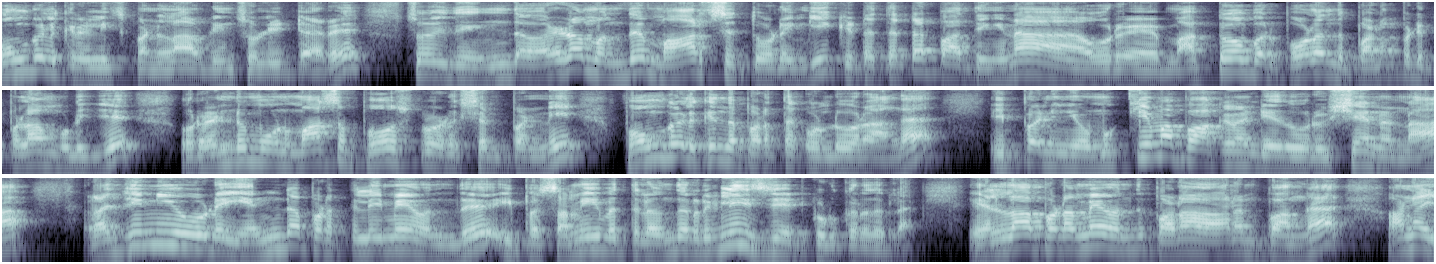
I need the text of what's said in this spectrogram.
பொங்கலுக்கு ரிலீஸ் பண்ணலாம் அப்படின்னு சொல்லிட்டாரு. ஸோ இது இந்த வருடம் வந்து மார்ச் தொடங்கி கிட்டத்தட்ட பார்த்தீங்கன்னா ஒரு அக்டோபர் போல் இந்த படப்பிடிப்புலாம் முடிஞ்சு ஒரு ரெண்டு மூணு மாதம் போஸ்ட் ப்ரொடக்ஷன் பண்ணி பொங்கலுக்கு இந்த படத்தை கொண்டு வராங்க. இப்போ நீங்கள் முக்கியமாக பார்க்க வேண்டியது ஒரு விஷயம் என்னென்னா ரஜினியோட எந்த படத்துலையுமே வந்து இப்போ சமீபத்தில் வந்து ரிலீஸ் டேட் கொடுக்கறது எல்லா படமே வந்து படம் ஆரம்பிப்பாங்க. ஆனால்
